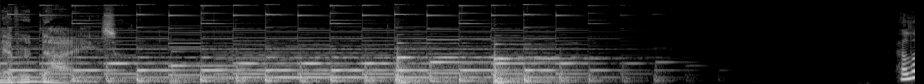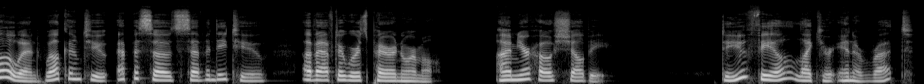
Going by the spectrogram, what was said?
never dies. Hello, and welcome to episode 72 of Afterwords Paranormal. I'm your host, Shelby. Do you feel like you're in a rut?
